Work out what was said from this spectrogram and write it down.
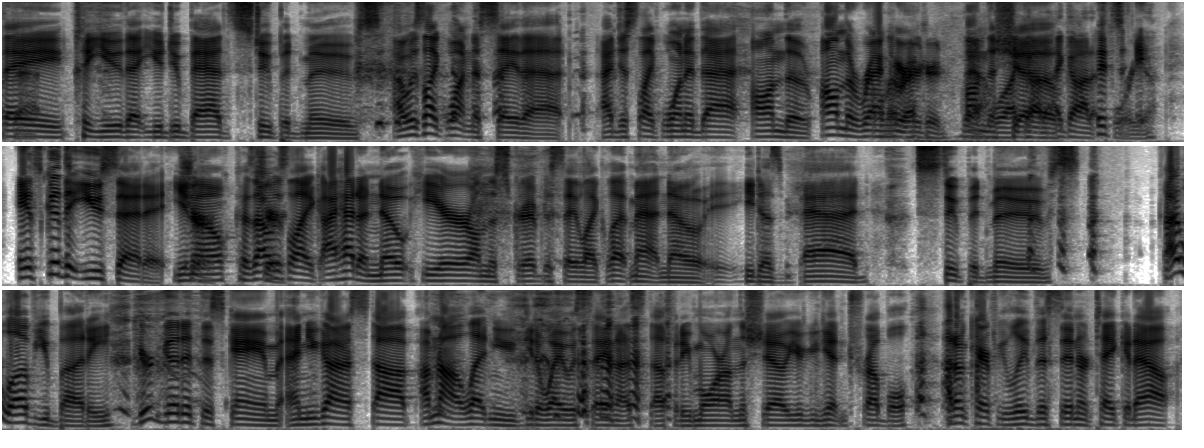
say to you that you do bad, stupid moves. I was like wanting to say that. I just like wanted that on the on the record record. on the Yeah, well, I show. got it- I got it It's- for you. It's good that you said it, you Sure, know, because I was like, I had a note here on the script to say like, let Matt know he does bad, stupid moves. I love you, buddy. You're good at this game, and you gotta stop. I'm not letting you get away with saying that stuff anymore on the show. You're gonna get in trouble. I don't care if you leave this in or take it out.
